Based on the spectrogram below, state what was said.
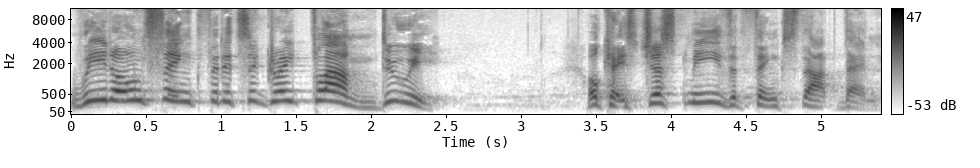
we don't think that it's a great plan, do we? Okay, it's just me that thinks that then.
